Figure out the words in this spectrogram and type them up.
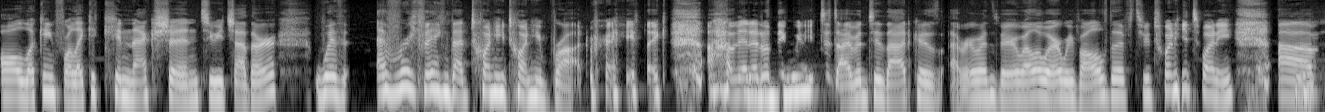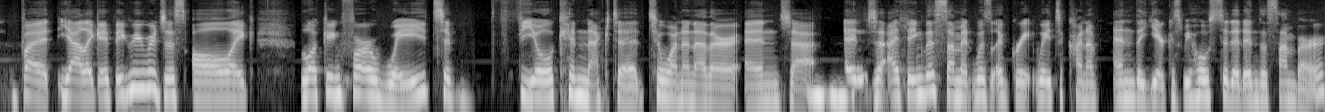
all looking for like a connection to each other with everything that 2020 brought, right? Like, um, and I don't think we mm-hmm. need to dive into that because everyone's very well aware we've all lived through 2020. Um, but yeah, like I think we were just all like looking for a way to feel connected to one another and uh, mm-hmm. and I think the summit was a great way to kind of end the year because we hosted it in December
